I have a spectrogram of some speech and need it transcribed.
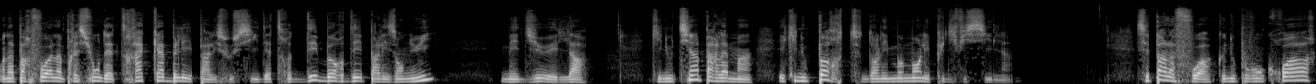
On a parfois l'impression d'être accablé par les soucis, d'être débordé par les ennuis, mais Dieu est là, qui nous tient par la main et qui nous porte dans les moments les plus difficiles. C'est par la foi que nous pouvons croire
